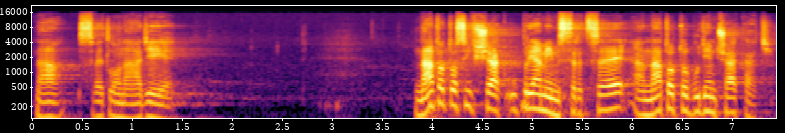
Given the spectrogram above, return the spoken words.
na svetlo nádeje. Na toto si však upriamím srdce a na toto budem čakať.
